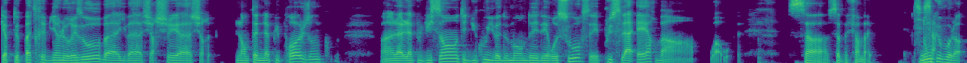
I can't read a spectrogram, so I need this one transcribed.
capte pas très bien le réseau, bah, il va chercher à cher- l'antenne la plus proche, donc enfin, la, la plus puissante, et du coup, il va demander des ressources, et plus la R, ben, waouh, ça, ça peut faire mal. Donc ça. voilà,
